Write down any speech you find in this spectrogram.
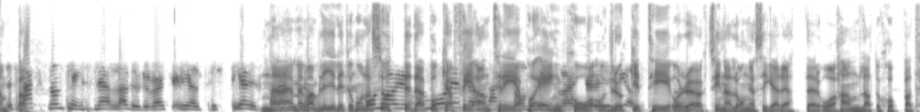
inte kämpat. sagt någonting. Snälla du, du verkar helt hysterisk. Nej, men man blir lite... Hon har Hon har ju- suttit där på hon Café har Entré på NK och druckit te och rökt sina långa cigaretter och handlat och shoppat.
